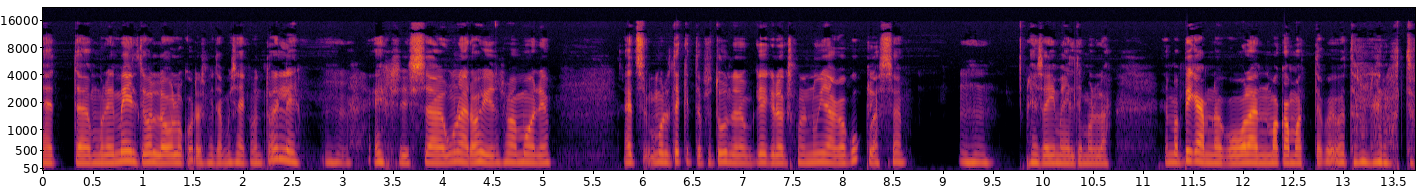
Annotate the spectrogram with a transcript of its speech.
Et äh, mulle ei meeldi olla olukorras, mida ma ise ei kontrolli, Mhm. ehk siis äh, unerohi on samamoodi. et mul tekitab see tunde, nagu keegi lööks mulle nuiaga kuklasse Mhm. ja see ei meeldi mulle. et ma pigem nagu olen magamata, kui võtan unerohtu,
